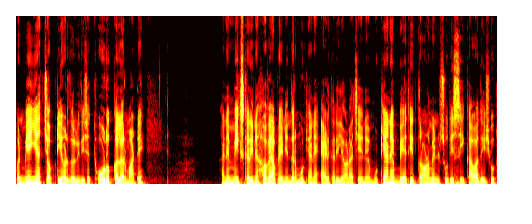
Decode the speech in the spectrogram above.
પણ મેં અહીંયા ચપટી હળદર લીધી છે, થોડો કલર માટે. અને મિક્સ કરીને હવે આપણે એની અંદર મૂઠિયાને એડ કરી લેવાના છે. અને મૂઠિયાને બેથી ત્રણ મિનિટ સુધી શેકાવા દઈશું,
